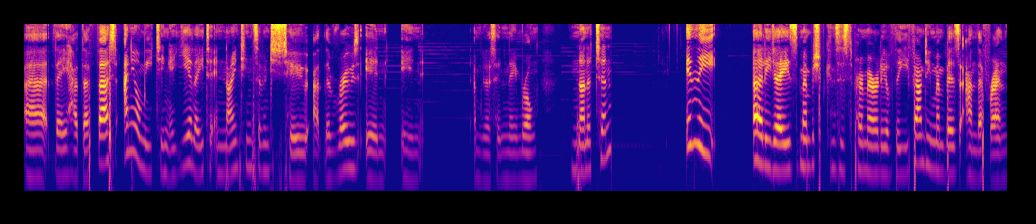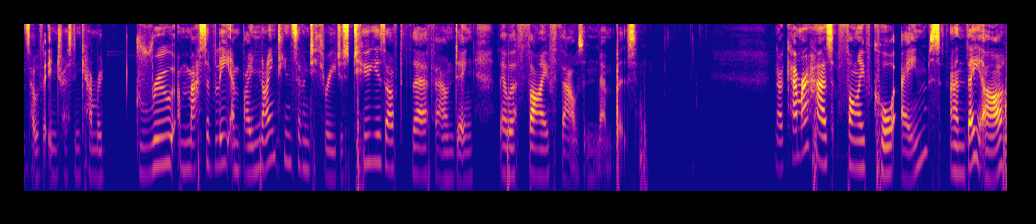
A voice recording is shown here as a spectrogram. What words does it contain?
uh, they had their first annual meeting a year later in 1972 at the Rose Inn in, I'm going to say the name wrong, Nuneaton. In the early days, membership consisted primarily of the founding members and their friends. However, interest in CAMRA grew massively, and by 1973, just two years after their founding, there were 5,000 members. Now, CAMRA has five core aims, and they are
